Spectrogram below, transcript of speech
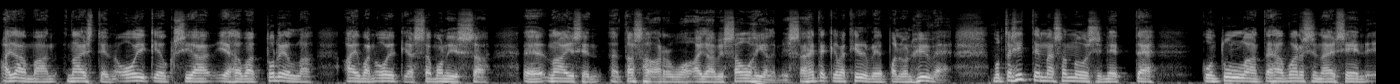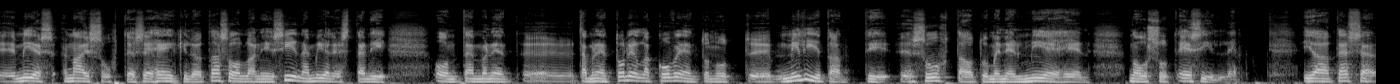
ajamaan naisten oikeuksia ja he ovat todella aivan oikeassa monissa eh, naisen tasa-arvoa ajavissa ohjelmissa. He tekevät hirveän paljon hyvää. Mutta sitten mä sanoisin, että kun tullaan tähän varsinaiseen eh, mies-naissuhteeseen henkilötasolla, niin siinä mielestäni on tämmöinen, eh, tämmöinen todella koventunut eh, militantti suhtautuminen mieheen noussut esille. Ja tässä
